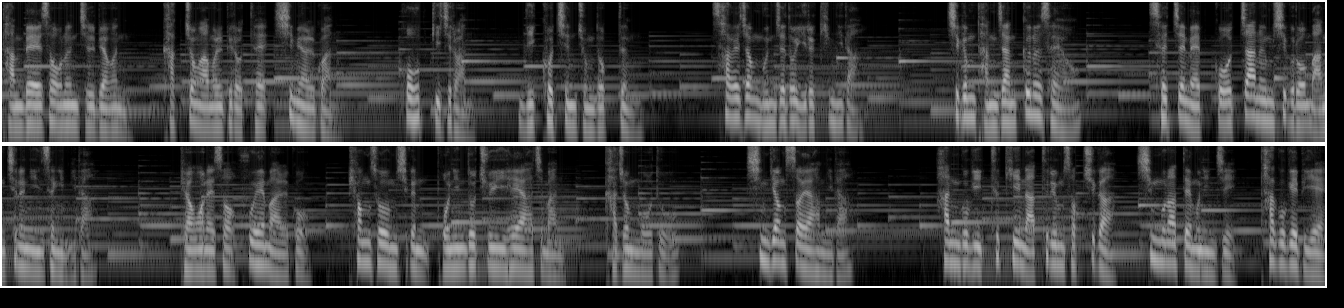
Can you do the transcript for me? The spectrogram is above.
담배에서 오는 질병은 각종 암을 비롯해 심혈관, 호흡기 질환, 니코틴 중독 등 사회적 문제도 일으킵니다. 지금 당장 끊으세요. 셋째 맵고 짠 음식으로 망치는 인생입니다. 병원에서 후회 말고 평소 음식은 본인도 주의해야 하지만 가족 모두 신경 써야 합니다. 한국이 특히 나트륨 섭취가 식문화 때문인지 타국에 비해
